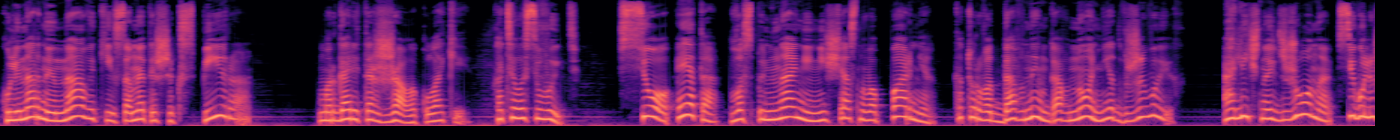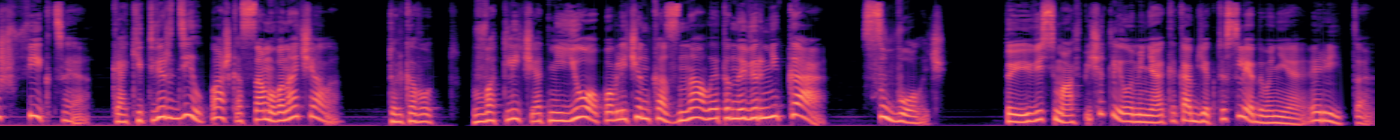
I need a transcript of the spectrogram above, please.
кулинарные навыки и сонеты Шекспира. Маргарита сжала кулаки. Хотелось выть. Все это воспоминания несчастного парня, которого давным-давно нет в живых. А личность Джона всего лишь фикция, как и твердил Пашка с самого начала. Только вот В отличие от нее, Павличенко знал это наверняка. Сволочь! Ты весьма впечатлила меня как объект исследования, Рита.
